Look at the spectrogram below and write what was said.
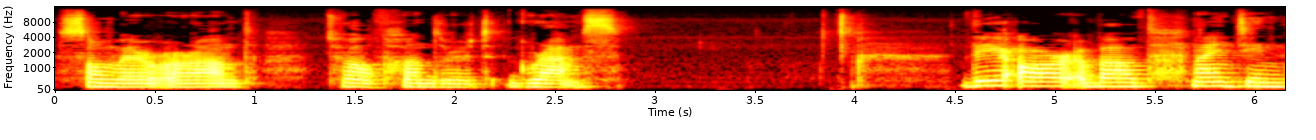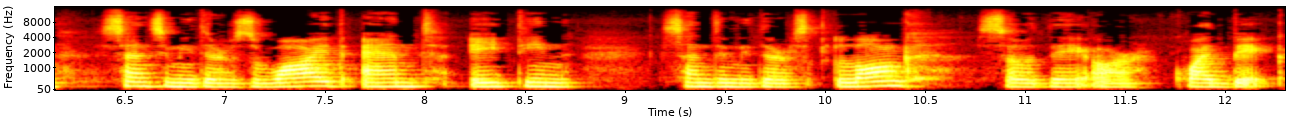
somewhere around 1200 grams. They are about 19 centimeters wide and 18 centimeters long, so they are quite big.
